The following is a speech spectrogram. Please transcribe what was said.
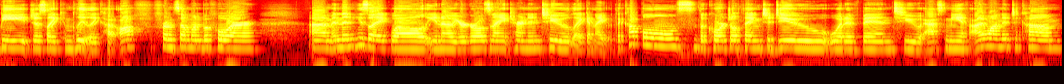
be just like completely cut off from someone before. Um, and then he's like, well, you know, your girls' night turned into like a night with the couples. The cordial thing to do would have been to ask me if I wanted to come,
